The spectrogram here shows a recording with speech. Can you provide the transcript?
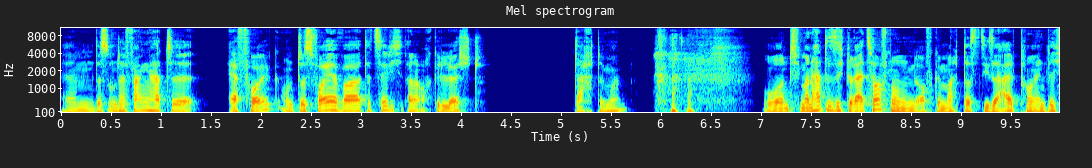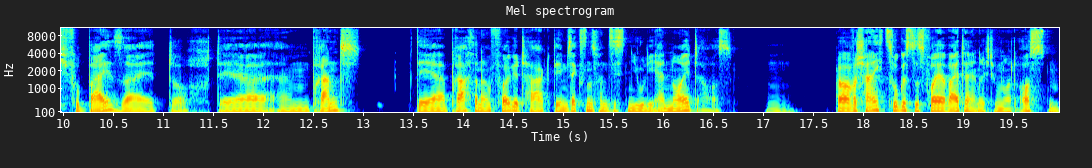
Ähm, das Unterfangen hatte Erfolg und das Feuer war tatsächlich dann auch gelöscht, dachte man. und man hatte sich bereits Hoffnungen darauf gemacht, dass dieser Albtraum endlich vorbei sei. Doch der ähm, Brand, der brach dann am Folgetag, dem 26. Juli, erneut aus. Hm. Aber wahrscheinlich zog es das Feuer weiter in Richtung Nordosten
